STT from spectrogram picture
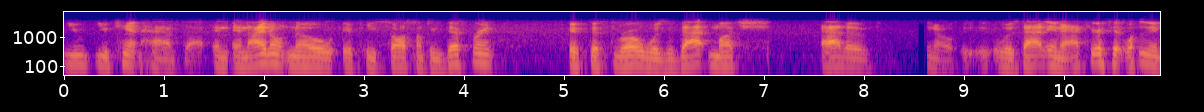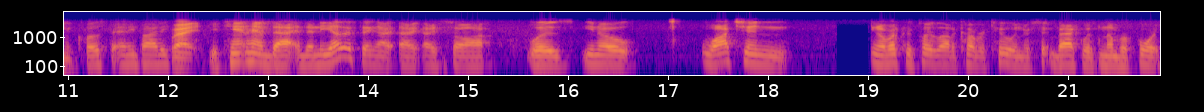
you you can't have that. And and I don't know if he saw something different, if the throw was that much out of you know, was that inaccurate. It wasn't even close to anybody. Right. You can't have that. And then the other thing I, I, I saw was, you know, watching, you know, Rutgers played a lot of cover two, and they're sitting back with number four at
